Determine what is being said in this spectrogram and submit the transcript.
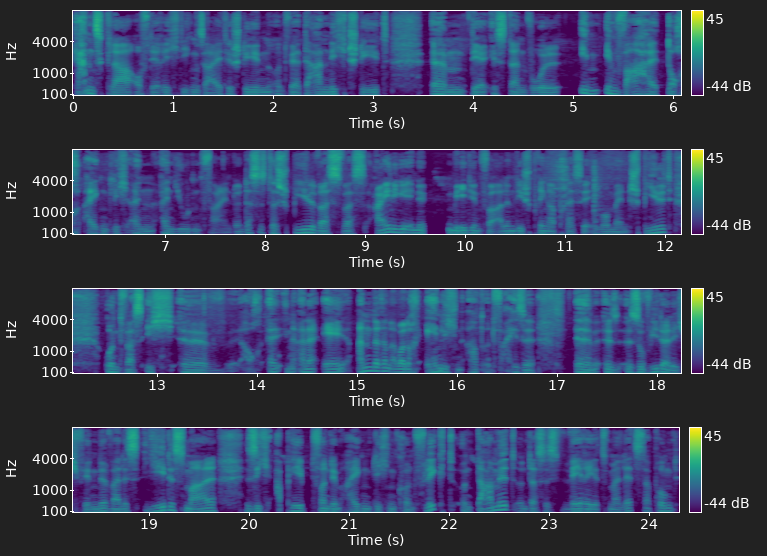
ganz klar auf der richtigen Seite stehen und wer da nicht steht, ähm, der ist dann wohl im, im Wahrheit doch eigentlich ein, ein Judenfeind. Und das ist das Spiel, was, was einige in den Medien, vor allem die Springerpresse im Moment spielt und was ich äh, auch in einer anderen, aber doch ähnlichen Art und Weise äh, so widerlich finde, weil es jedes Mal sich abhebt von dem eigentlichen Konflikt und damit, und das ist, wäre jetzt mein letzter Punkt,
